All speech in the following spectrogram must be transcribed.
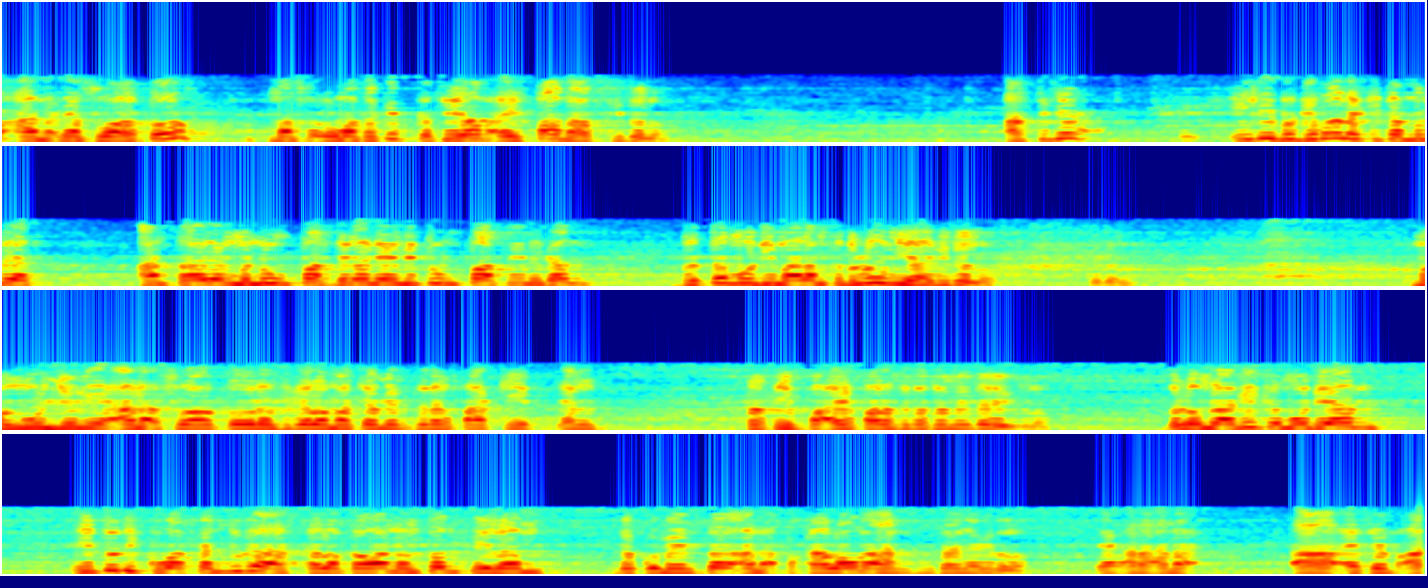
anaknya Soeharto masuk rumah sakit kesiram air panas gitu loh. Artinya ini bagaimana kita melihat antara yang menumpas dengan yang ditumpas ini kan bertemu di malam sebelumnya gitu loh. Gitu loh. Mengunjungi anak Soeharto dan segala macam yang sedang sakit, yang tertimpa air panas macam itu gitu loh. Belum lagi kemudian itu dikuatkan juga kalau kawan nonton film dokumenter anak Pekalongan misalnya gitu loh. Yang anak-anak uh, SMA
